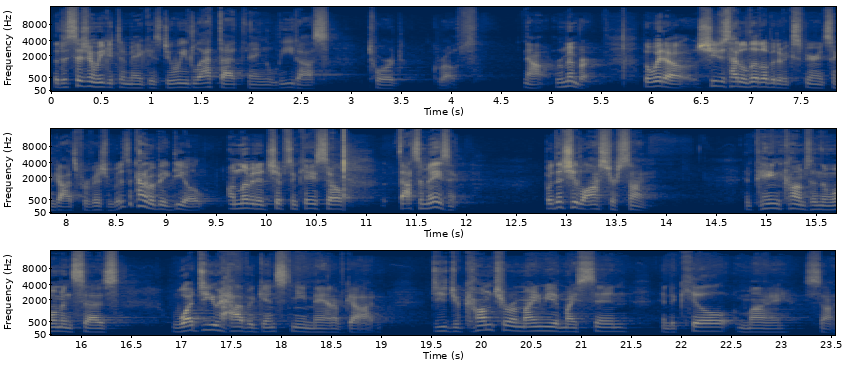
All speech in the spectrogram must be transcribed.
The decision we get to make is do we let that thing lead us toward growth? Now, remember, the widow, she just had a little bit of experience in God's provision, but it's kind of a big deal. Unlimited chips and queso, that's amazing. But then she lost her son. And pain comes, and the woman says, What do you have against me, man of God? Did you come to remind me of my sin and to kill my son?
